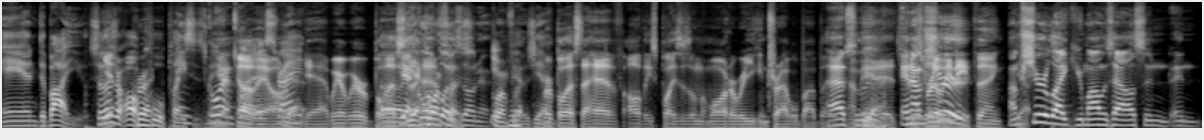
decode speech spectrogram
and the Bayou. So those Yeah. are all Correct. cool places, man. Gorm- Oh, they are. right? Yeah, we're we're Uh, blessed. Yeah, to yeah, Gorm have, Flows Flows. Gorm Yeah. Flows. Yeah. We're blessed to have all these places on the water where you can travel by boat. Absolutely. I mean, it's, And it's I'm really sure- neat thing. I'm Yeah. sure like your mama's house and and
